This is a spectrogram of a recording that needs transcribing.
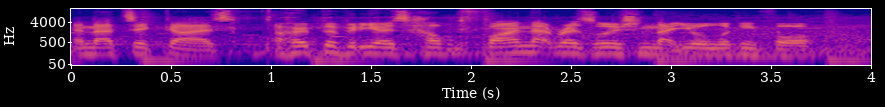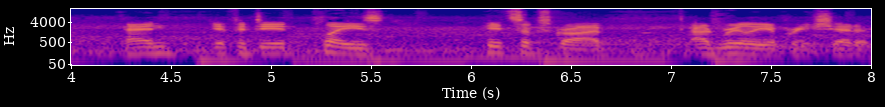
And that's it, guys. I hope the videos helped find that resolution that you're looking for. And if it did, please hit subscribe. I'd really appreciate it.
